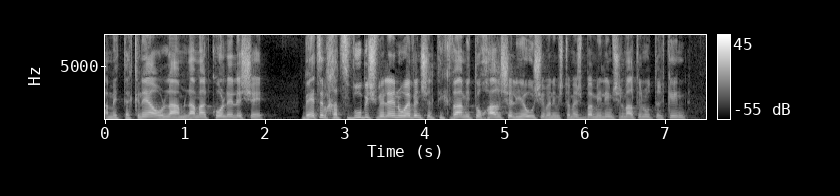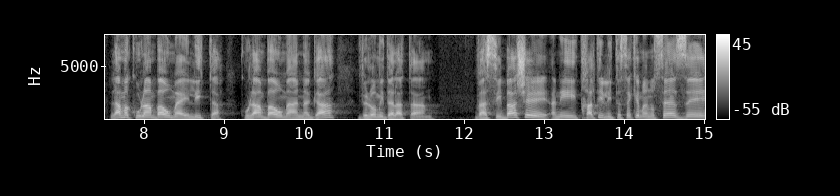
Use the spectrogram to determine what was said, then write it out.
המתקני העולם, למה כל אלה שבעצם חצבו בשבילנו אבן של תקווה מתוך הר של ייאוש, אם אני משתמש במילים של מרטין לותר קינג, למה כולם באו מהאליטה, כולם באו מההנהגה ולא מדלת העם. והסיבה שאני התחלתי להתעסק עם הנושא הזה,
